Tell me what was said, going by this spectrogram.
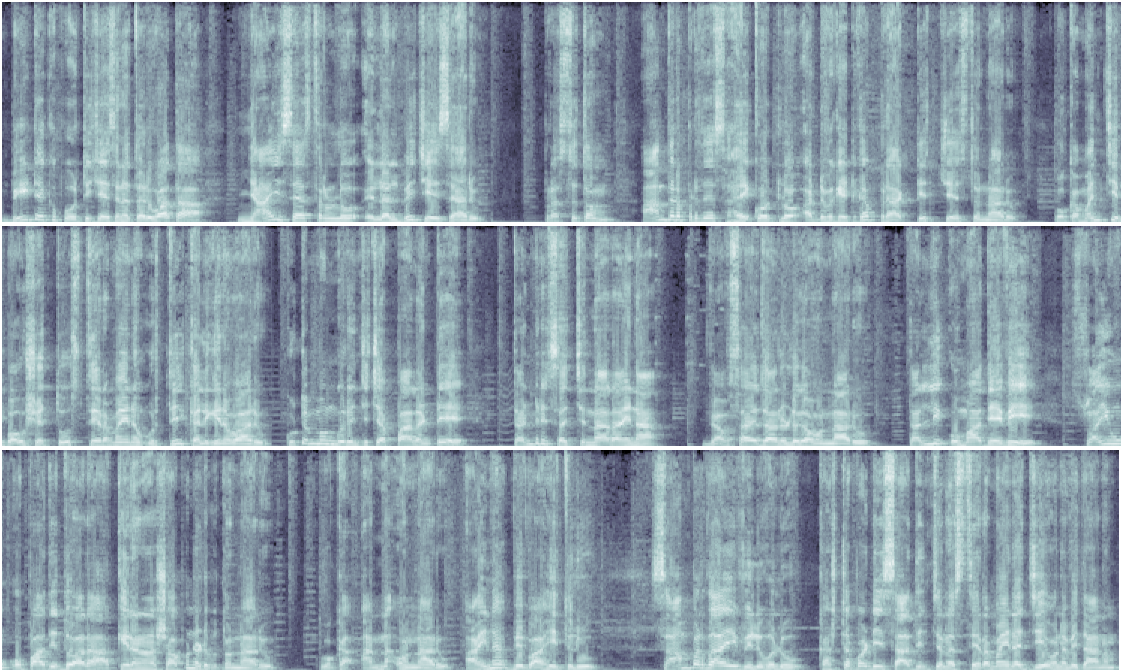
బీటెక్ పూర్తి చేసిన తరువాత న్యాయశాస్త్రంలో ఎల్ఎల్బి చేశారు. ప్రస్తుతం ఆంధ్రప్రదేశ్ హైకోర్టులో అడ్వకేట్గా ప్రాక్టీస్ చేస్తున్నారు. ఒక మంచి భవిష్యత్తు స్థిరమైన వృత్తి కలిగిన వారు. కుటుంబం గురించి చెప్పాలంటే తండ్రి సత్యనారాయణ వ్యవసాయదారులుగా ఉన్నారు. తల్లి ఉమాదేవి స్వయం ఉపాధి ద్వారా కిరాణా షాపు నడుపుతున్నారు. ఒక అన్న ఉన్నారు. ఆయన వివాహితులు. సాంప్రదాయ విలువలు కష్టపడి సాధించిన స్థిరమైన జీవన విధానం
